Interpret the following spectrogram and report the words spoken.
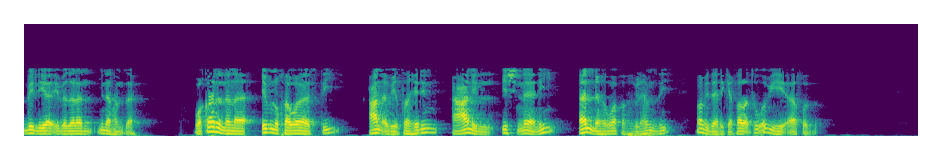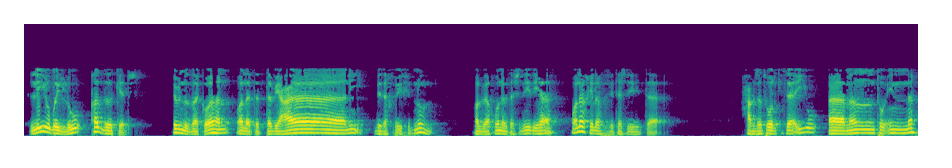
بالياء بدلا من الهمزة. وقال لنا ابن خواستي عن أبي طاهر عن الإشنان أنه وقف بالهمز وبذلك قرأت وبه آخذ. ليضلوا قد ذكر. ابن ذكوان ولا تتبعان بتخفيف النون والباقون بتشديدها ولا خلاف في تشديد التاء. حمزة والكسائي آمنت إنه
